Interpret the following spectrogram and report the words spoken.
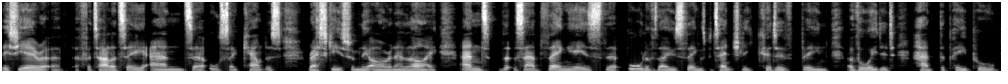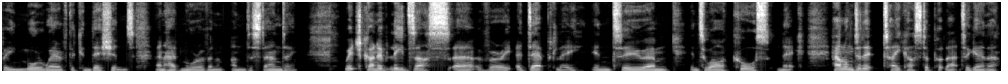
this year a, a fatality and uh, also countless rescues from the RNLI. And the, the sad thing is that all of those things potentially could have been avoided had the people been more aware of the conditions and had more of an understanding which kind of leads us uh, very adeptly into um, into our course, Nick. How long did it take us to put that together?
